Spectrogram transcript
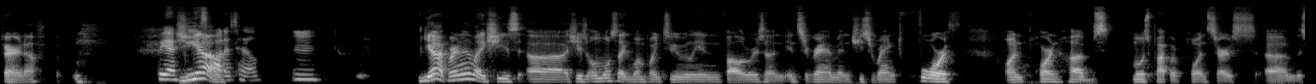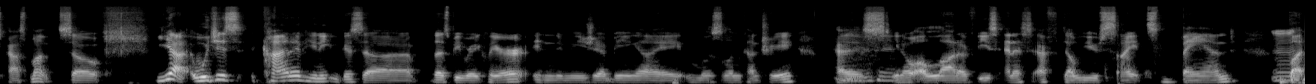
Fair enough. But yeah, she's yeah. hot as hell. Mm. Yeah, apparently, like she's uh she's almost like 1.2 million followers on Instagram, and she's ranked fourth on Pornhub's most popular porn stars um, this past month. So, yeah, which is kind of unique because uh, let's be very clear, Indonesia being a Muslim country has mm-hmm. you know a lot of these NSFW sites banned, mm-hmm. but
